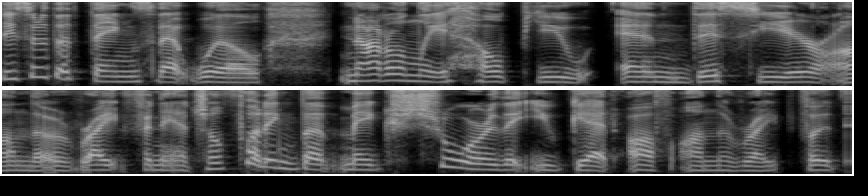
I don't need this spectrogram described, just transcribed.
These are the things that will not only help you end this year on the right financial footing, but make sure that you get off on the right foot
